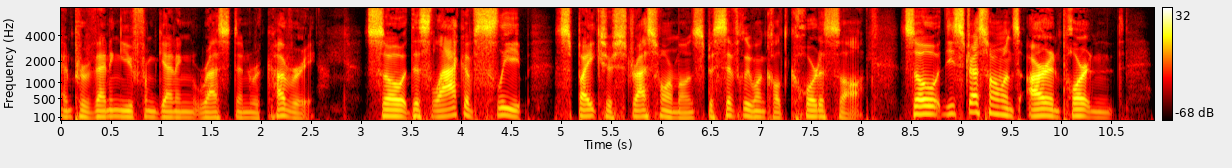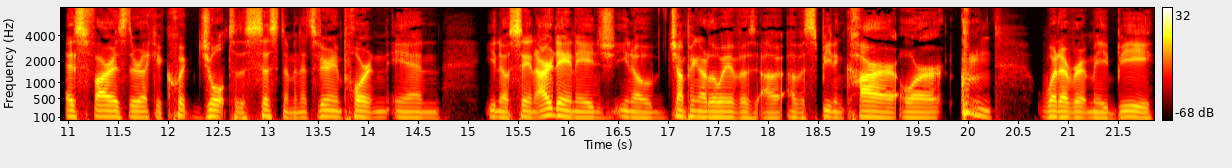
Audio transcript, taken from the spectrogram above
and preventing you from getting rest and recovery. So, this lack of sleep spikes your stress hormones, specifically one called cortisol. So these stress hormones are important as far as they're like a quick jolt to the system, and it's very important in you know, say in our day and age, you know, jumping out of the way of a uh, of a speeding car or whatever it may be.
